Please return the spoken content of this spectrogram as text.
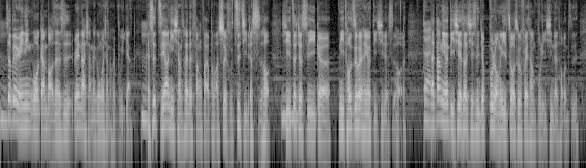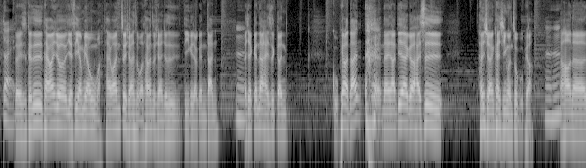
嗯、这背后原因，我敢保证是 Rena 想的跟我想的会不一样。嗯、可是只要你想出来的方法有办法说服自己的时候，其实这就是一个你投资会很有底气的时候了。对。那当你有底气的时候，其实你就不容易做出非常不理性的投资。对。对。可是台湾就也是一个妙物嘛。台湾最喜欢什么？台湾最喜欢就是第一个叫跟单，嗯、而且跟单还是跟股票的单。对。那第二个还是。很喜欢看新闻做股票，然后呢，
